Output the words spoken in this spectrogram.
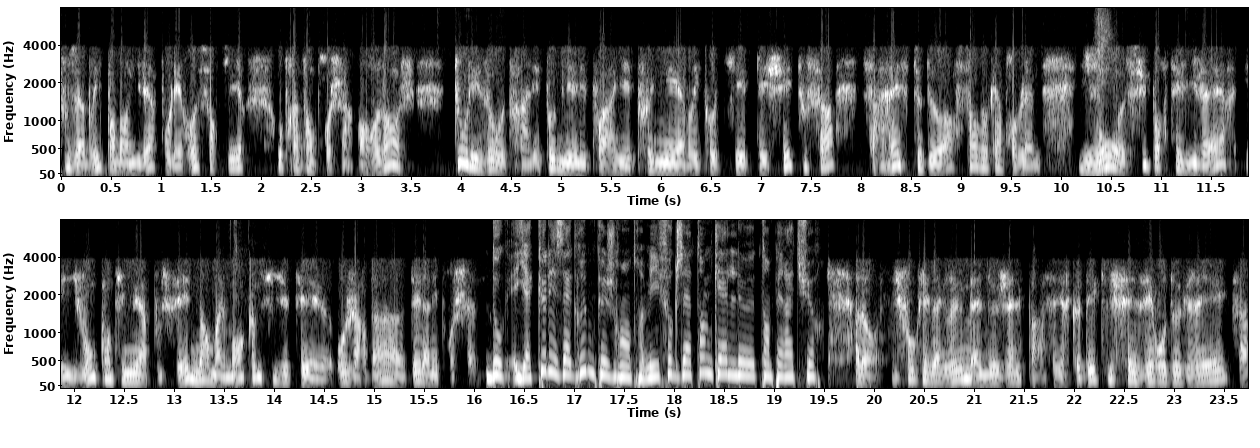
sous abri pendant l'hiver pour les ressortir au printemps prochain. En revanche, tous les autres, hein, les pommiers, les poiriers, pruniers, abricotiers, pêchers, tout ça, ça reste dehors sans aucun problème. Ils vont euh, supporter l'hiver et ils vont continuer à pousser normalement comme s'ils étaient euh, au jardin euh, dès l'année prochaine. Donc il n'y a que les agrumes que je rentre, mais il faut que j'attende quelle température? Alors, il faut que les agrumes, elles ne gèlent pas. C'est-à-dire que dès qu'il fait 0 degré, ça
